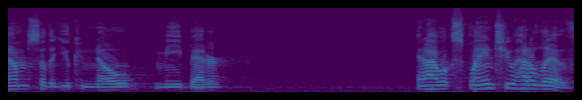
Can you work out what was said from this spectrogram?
am, so that you can know me better? And I will explain to you how to live.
